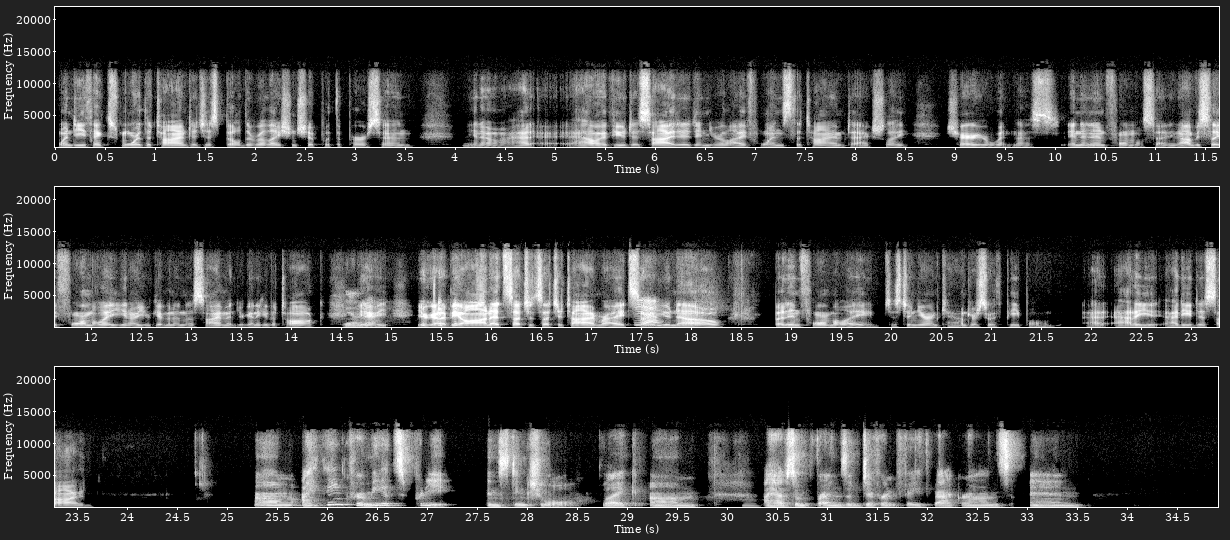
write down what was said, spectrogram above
When do you think's more the time to just build the relationship with the person? You know, how, how have you decided in your life when's the time to actually share your witness in an Mm. informal setting? Obviously, formally, you know, you're given an assignment, you're going to give a talk, Yeah. you know, you're going to be on at such and such a time, right? So Yeah. you know, but informally, just in your encounters with people, how, how do you how do you decide? Um, I think for me it's pretty instinctual. Like, um, Mm. I have some friends of different faith backgrounds and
